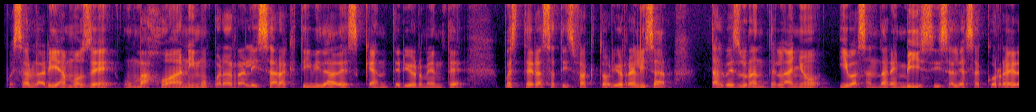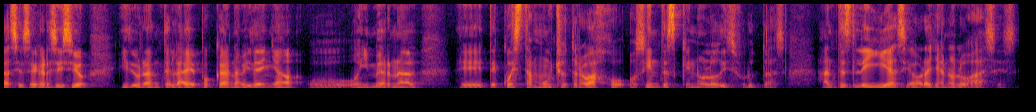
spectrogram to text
pues hablaríamos de un bajo ánimo para realizar actividades que anteriormente pues te era satisfactorio realizar. Tal vez durante el año ibas a andar en bici, salías a correr, hacías ejercicio y durante la época navideña o, o invernal eh, te cuesta mucho trabajo o sientes que no lo disfrutas. Antes leías y ahora ya no lo haces.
